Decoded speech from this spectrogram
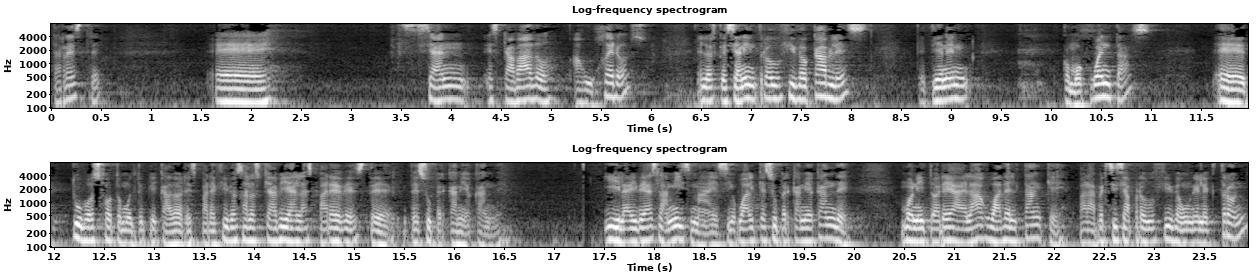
terrestre. se han excavado agujeros en los que se han introducido cables que tienen como cuentas eh, tubos fotomultiplicadores parecidos a los que había en las paredes de, de Super Kamiokande. Y la idea es la misma, es igual que Super Kamiokande monitorea el agua del tanque para ver si se ha producido un electrón,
